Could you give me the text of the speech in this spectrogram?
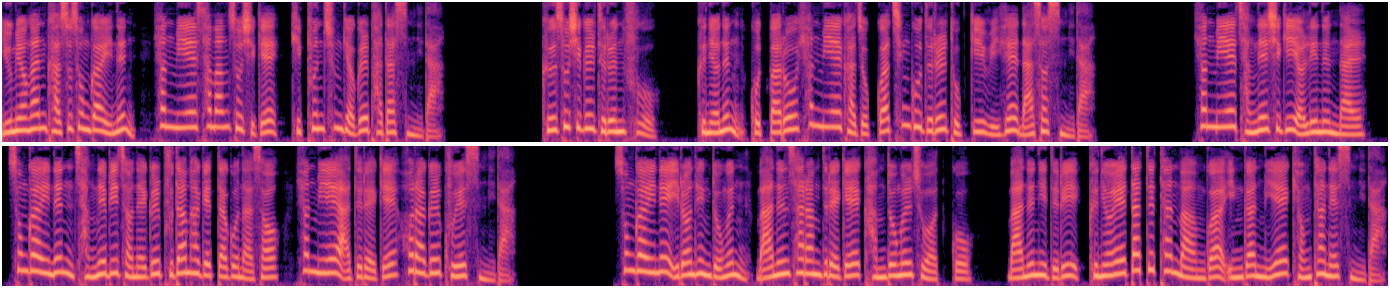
유명한 가수 송가인은 현미의 사망 소식에 깊은 충격을 받았습니다. 그 소식을 들은 후 그녀는 곧바로 현미의 가족과 친구들을 돕기 위해 나섰습니다. 현미의 장례식이 열리는 날 송가인은 장례비 전액을 부담하겠다고 나서 현미의 아들에게 허락을 구했습니다. 송가인의 이런 행동은 많은 사람들에게 감동을 주었고 많은 이들이 그녀의 따뜻한 마음과 인간미에 경탄했습니다.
